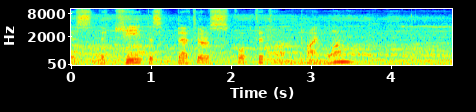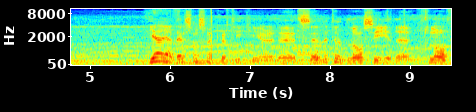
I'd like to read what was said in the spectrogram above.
Yes, the cape is better sculpted on Prime 1. Yeah, yeah, there's also a critique here. It's a little glossy, the cloth.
